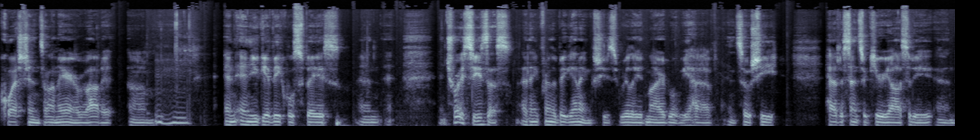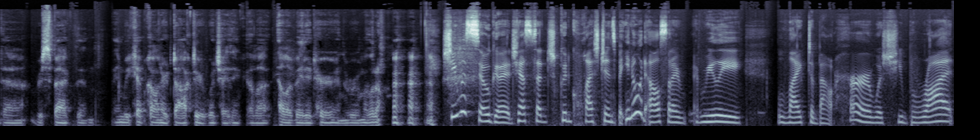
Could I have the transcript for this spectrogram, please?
questions on air about it, um, Mhm. and and you give equal space. And and Troy sees us. I think from the beginning, she's really admired what we have, and so she had a sense of curiosity and uh, respect, and and we kept calling her doctor, which I think a lot elevated her in the room a little. She was so good. She has such good questions. But you know what else that I, I really liked about her was she brought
